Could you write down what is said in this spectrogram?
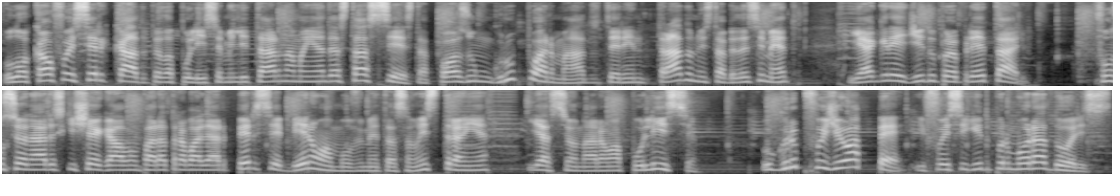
O local foi cercado pela polícia militar na manhã desta sexta, após um grupo armado ter entrado no estabelecimento e agredido o proprietário. Funcionários que chegavam para trabalhar perceberam a movimentação estranha e acionaram a polícia. O grupo fugiu a pé e foi seguido por moradores.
